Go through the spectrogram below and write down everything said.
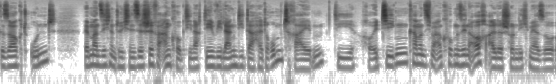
gesorgt. Und wenn man sich natürlich diese Schiffe anguckt, je nachdem, wie lange die da halt rumtreiben, die heutigen kann man sich mal angucken, sehen auch alle schon nicht mehr so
